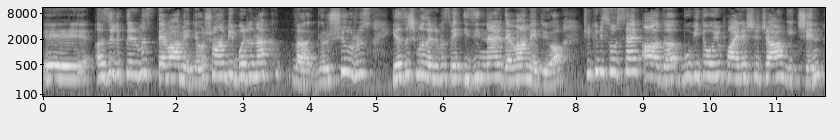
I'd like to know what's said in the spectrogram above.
e, hazırlıklarımız devam ediyor. Şu an bir barınakla görüşüyoruz. Yazışmalarımız ve izinler devam ediyor. Çünkü bir sosyal ağda bu videoyu paylaşacağım için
